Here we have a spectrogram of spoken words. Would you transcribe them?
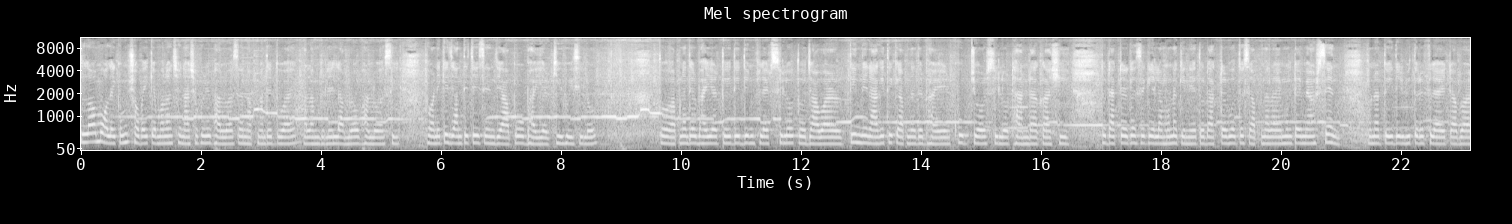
আসসালামু আলাইকুম, সবাই কেমন আছেন? আশা করি ভালো আছেন। আপনাদের দোয়ায় আলহামদুলিল্লাহ আমরাও ভালো আছি। তো অনেকেই জানতে চেয়েছেন যে আপু, ভাইয়ার কি হয়েছিল? তো আপনাদের ভাইয়ার তো ঈদের দিন ফ্ল্যাট ছিল, তো যাওয়ার তিন দিন আগে থেকে আপনাদের ভাইয়ের খুব জ্বর ছিল, ঠান্ডা, কাশি। তো ডাক্তারের কাছে গেলাম ওনাকে নিয়ে, তো ডাক্তার বলতেছে, আপনারা এমন টাইমে আসছেন? ওনার তো ঈদের ভিতরে ফ্লাইট আবার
